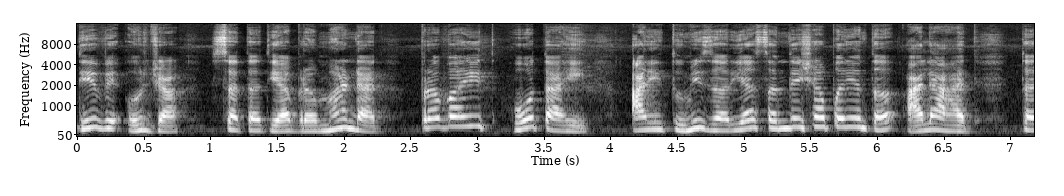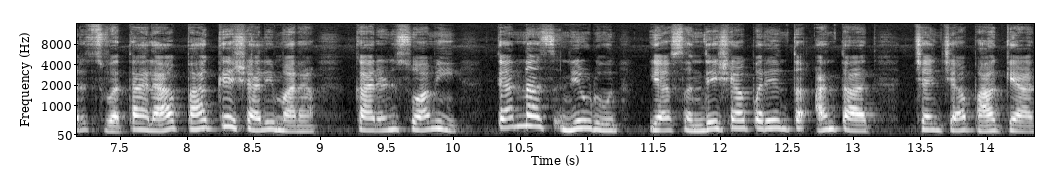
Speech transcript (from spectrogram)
दिव्य ऊर्जा सतत या ब्रह्मांडात प्रवाहित होत आहे. आणि तुम्ही जर या संदेशापर्यंत आला आहात तर स्वतःला भाग्यशाली माना कारण स्वामी त्यांनाच निवडून या संदेशापर्यंत आणतात. ज्यांच्या भाग्यात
